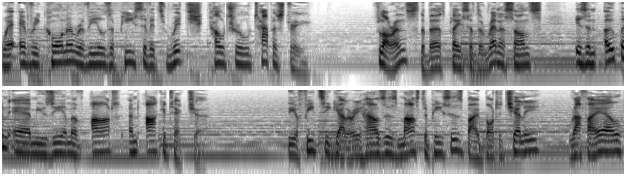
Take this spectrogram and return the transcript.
where every corner reveals a piece of its rich cultural tapestry. Florence, the birthplace of the Renaissance, is an open-air museum of art and architecture. The Uffizi Gallery houses masterpieces by Botticelli, Raphael,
